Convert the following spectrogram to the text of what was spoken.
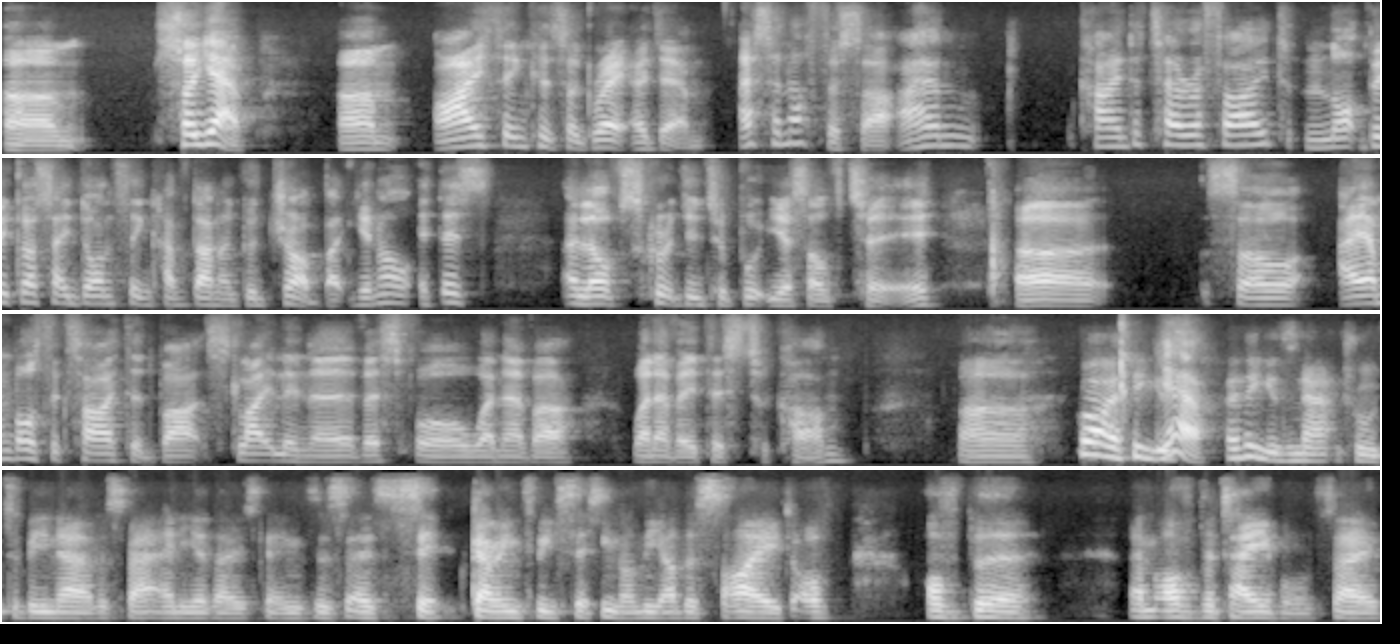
Um, so yeah, um, I think it's a great idea. As an officer, I am kind of terrified. Not because I don't think I've done a good job, but you know, it is a lot of scrutiny to put yourself to. Uh, so I am both excited but slightly nervous for whenever whenever it is to come. Uh, well, I think yeah, I think it's natural to be nervous about any of those things as, as sit, going to be sitting on the other side of of the um, of the table. So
